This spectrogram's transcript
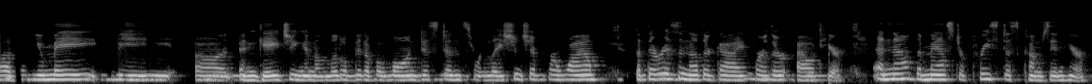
uh, then you may be uh, engaging in a little bit of a long distance relationship for a while. But there is another guy further out here, and now the master priestess comes in here,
